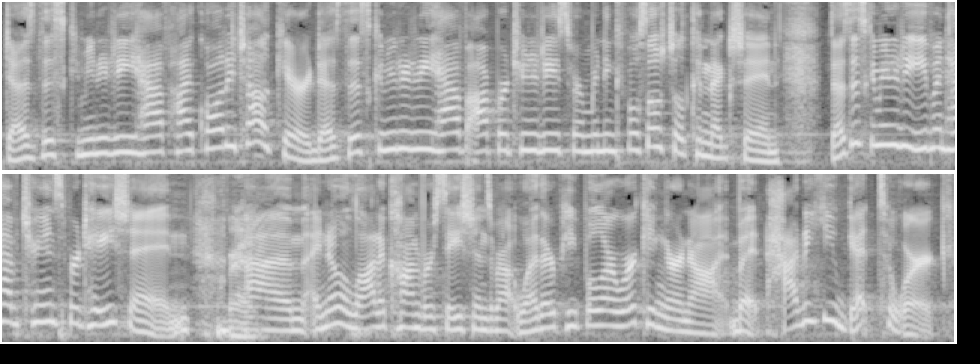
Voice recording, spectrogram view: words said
does this community have high quality childcare? Does this community have opportunities for meaningful social connection? Does this community even have transportation? Right. Um, I know a lot of conversations about whether people are working or not, but how do you get to work?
